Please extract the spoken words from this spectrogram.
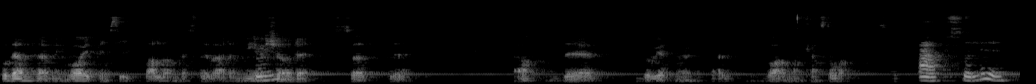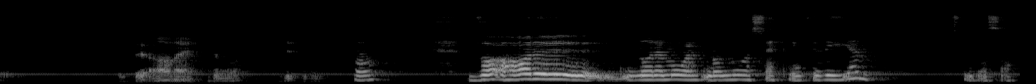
på den tävlingen var i princip alla de bästa i världen med och Mm. körde. Så att eh, ja, det, då vet man ungefär var man kan stå. Så, Absolut. så det, ja, nej, det var jätteroligt. Ja. Vad, har du några mål, någon målsättning för VM? Som du har satt?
